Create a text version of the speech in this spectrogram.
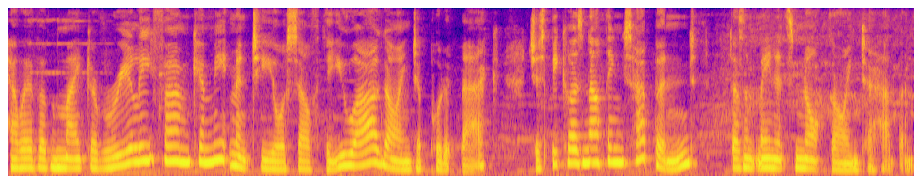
However, make a really firm commitment to yourself that you are going to put it back. Just because nothing's happened doesn't mean it's not going to happen.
